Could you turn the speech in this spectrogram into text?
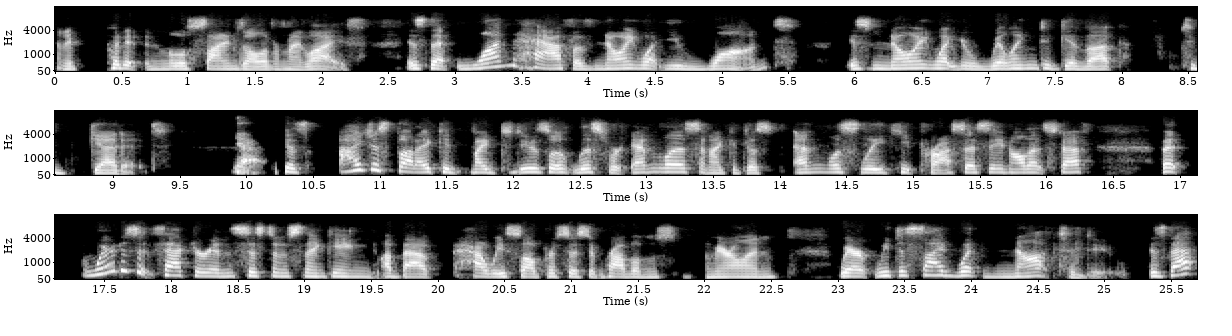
and I put it in little signs all over my life. Is that one half of knowing what you want is knowing what you're willing to give up to get it. Yeah. Because I just thought I could, my to do lists were endless and I could just endlessly keep processing all that stuff. But where does it factor in systems thinking about how we solve persistent problems, Marilyn, where we decide what not to do? Is that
